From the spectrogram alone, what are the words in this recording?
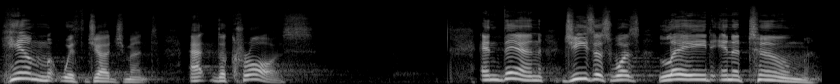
him with judgment at the cross. And then Jesus was laid in a tomb.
